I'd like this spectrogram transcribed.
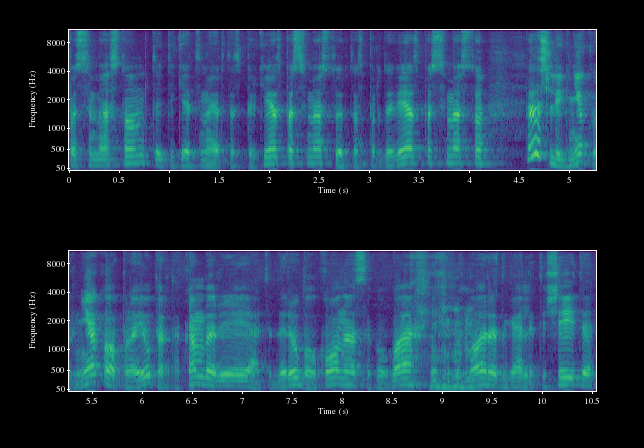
pasimestum, tai tikėtina ir tas pirkėjas pasimestų, ir tas pardavėjas pasimestų. Bet aš lyg niekur nieko, praėjau per tą kambarį, atidariau balkoną, sakau, va, jeigu norit, galite išeiti.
